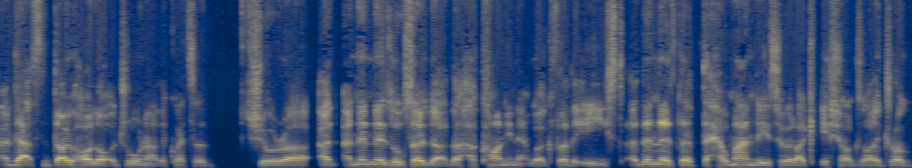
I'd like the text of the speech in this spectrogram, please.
and that's the Doha lot are drawn out the Quetta Shura, and and then there's also the, the Haqqani network further east, and then there's the the Helmandis who are like Ishaqzai drug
